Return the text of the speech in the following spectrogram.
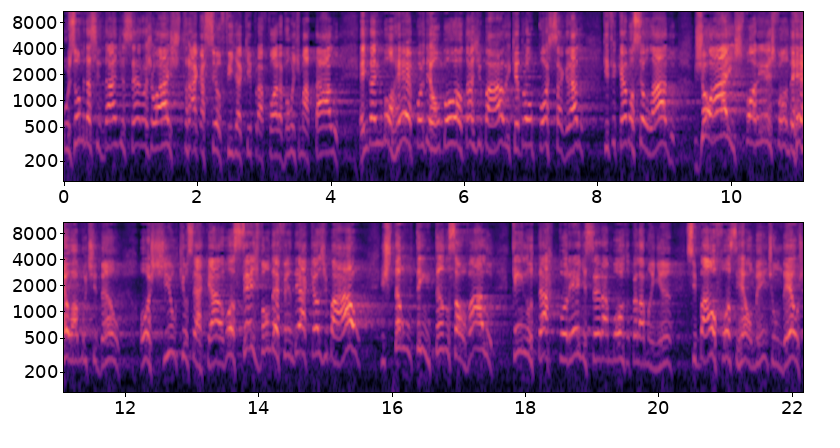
Os homens da cidade disseram a Joás: traga seu filho aqui para fora, vamos matá-lo. Ele vai morrer, pois derrubou o altar de Baal e quebrou o poste sagrado que ficava ao seu lado. Joás, porém, respondeu à multidão hostil que o cercava: Vocês vão defender aqueles de Baal? Estão tentando salvá-lo? Quem lutar por ele será morto pela manhã. Se Baal fosse realmente um Deus,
